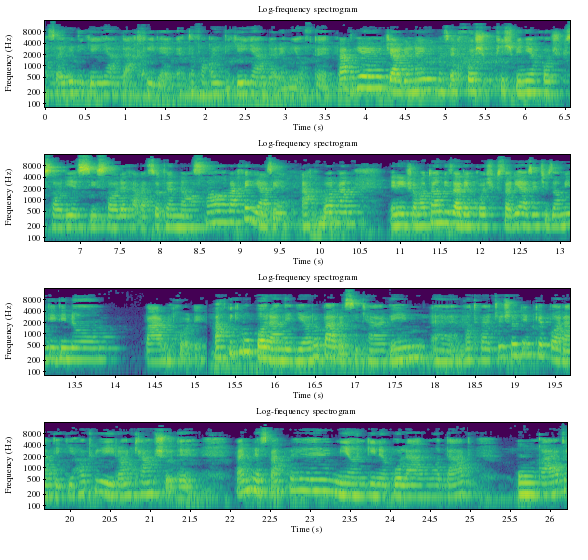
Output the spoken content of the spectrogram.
مسائل دیگه ای هم دخیله اتفاقای دیگه ای هم داره میفته بعد یه جریانایی بود مثل خوش پیشبینی خشکسالی سی ساله توسط ناسا و خیلی از این اخبار هم یعنی شما تا می‌زدین خشکسالی از این چیزا می‌دیدین و برمیخوردیم. وقتی که ما بارندگی ها رو بررسی کردیم متوجه شدیم که بارندگی ها توی ایران کم شده. ولی نسبت به میانگین بلند مدت اونقدر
